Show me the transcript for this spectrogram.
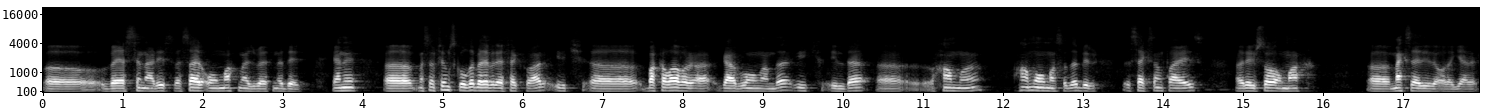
və ya ssenarist və s. olmaq məcburiyyətində deyil. Yəni məsələn film school-da belə bir effekt var. İlk bakalavra qəbul olunanda ilk ildə hamı hamı olmasa da bir 80% rejissor olmaq məqsədi ilə ora gəlir.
